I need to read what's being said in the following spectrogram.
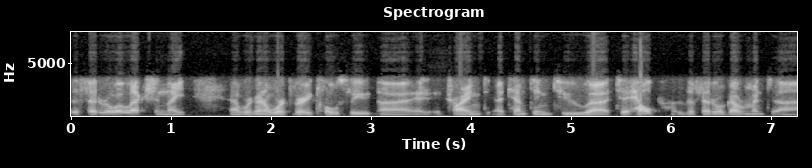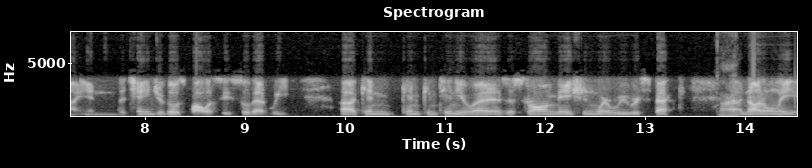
the federal election night. Uh, we're going to work very closely, uh, trying, attempting to uh, to help the federal government uh, in the change of those policies, so that we uh, can can continue as a strong nation where we respect right. not only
